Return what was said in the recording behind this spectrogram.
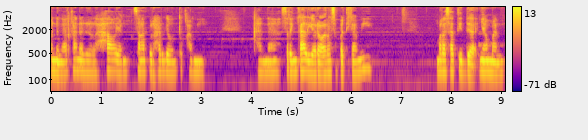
Mendengarkan adalah hal yang sangat berharga untuk kami. Karena sering kali orang-orang seperti kami merasa tidak nyaman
